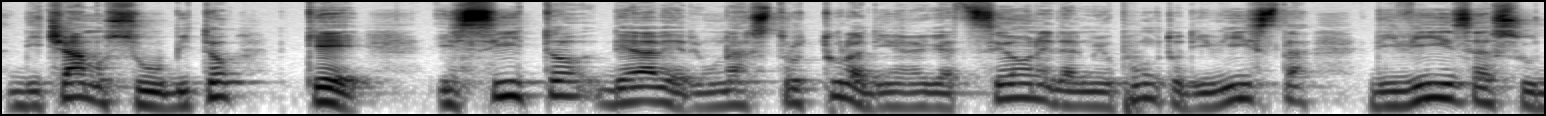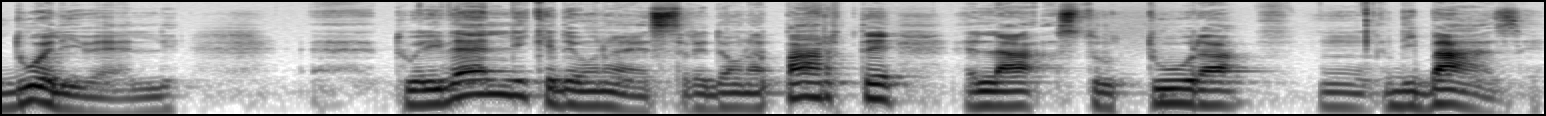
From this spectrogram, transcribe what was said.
Diciamo subito che il sito deve avere una struttura di navigazione dal mio punto di vista divisa su due livelli. Eh, due livelli che devono essere da una parte la struttura mh, di base,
